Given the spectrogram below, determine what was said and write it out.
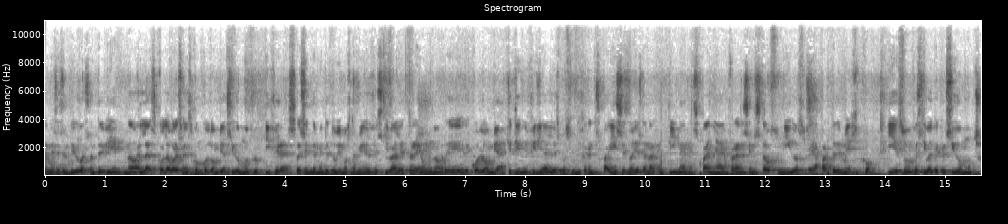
en ese sentido bastante bien, ¿no? Las colaboraciones con Colombia han sido muy fructíferas. Recientemente tuvimos también el Festival Etreum, ¿no? De, de, Colombia, que tiene filiales pues en diferentes países, ¿no? Ya está en Argentina, en España, en Francia, en Estados Unidos, eh, aparte de México. Y es un festival que ha crecido mucho,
